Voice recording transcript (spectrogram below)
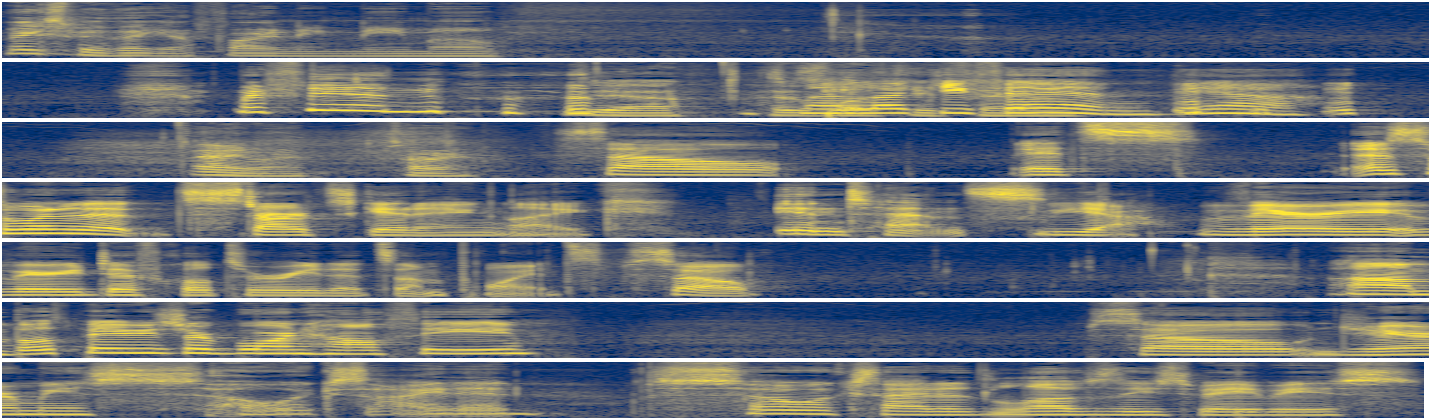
Makes me think of Finding Nemo. My fin. Yeah, his My lucky, fin. Yeah. Anyway, sorry. so it's that's when it starts getting like Intense. yeah, very very difficult to read at some points. So um both babies are born healthy. So Jeremy's so excited. So excited, loves these babies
